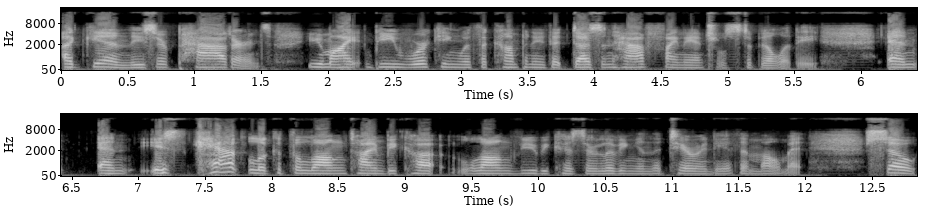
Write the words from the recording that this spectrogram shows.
Again, these are patterns. You might be working with a company that doesn't have financial stability and and is can't look at the long time because long view because they're living in the tyranny of the moment. So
